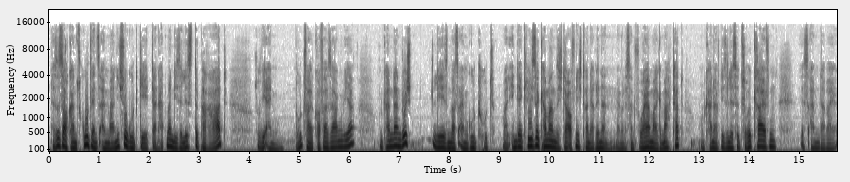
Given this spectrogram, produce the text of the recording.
Das ist auch ganz gut, wenn es einem mal nicht so gut geht. Dann hat man diese Liste parat, so wie ein Notfallkoffer, sagen wir, und kann dann durchlesen, was einem gut tut. Weil in der Krise kann man sich da oft nicht dran erinnern. Wenn man das dann vorher mal gemacht hat und kann auf diese Liste zurückgreifen, ist einem dabei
